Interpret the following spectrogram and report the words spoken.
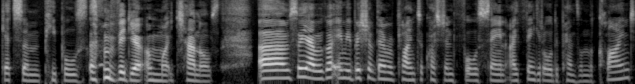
get some people's video on my channels. Um, so yeah, we've got Amy Bishop then replying to question four saying, I think it all depends on the client.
